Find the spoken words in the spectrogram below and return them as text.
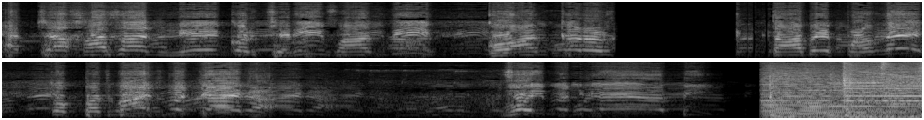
اچھا خاصا نیک اور شریف آدمی گوالکر اور کتابیں پڑھ لے تو بدماش بن جائے گا۔ وہی بن گیا ہے ابھی۔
